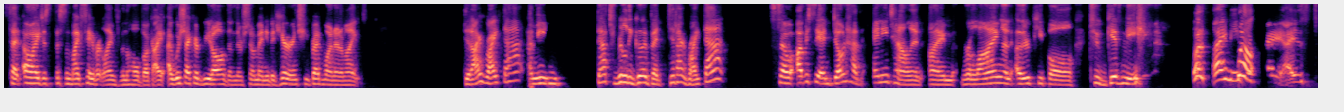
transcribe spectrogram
said, Oh, I just, this is my favorite line from the whole book. I, I wish I could read all of them. There's so many, but here. And she read one and I'm like, Did I write that? I mean, that's really good, but did I write that? So obviously, I don't have any talent. I'm relying on other people to give me what I need well, to say. I just,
